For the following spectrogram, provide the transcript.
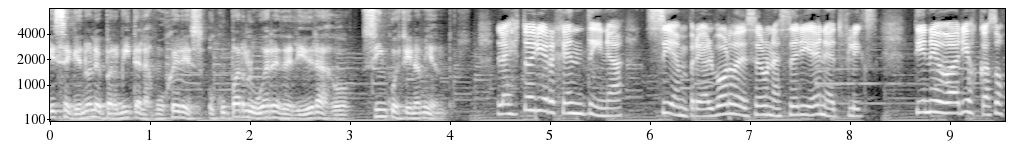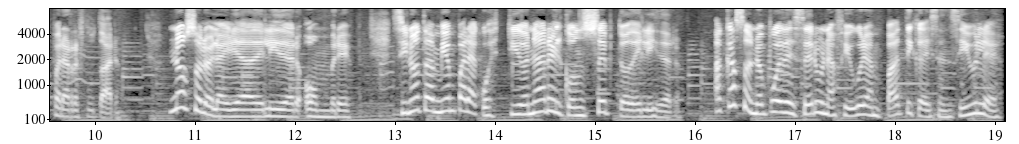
ese que no le permite a las mujeres ocupar lugares de liderazgo sin cuestionamientos. La historia argentina, siempre al borde de ser una serie de Netflix, tiene varios casos para refutar. No solo la idea de líder hombre, sino también para cuestionar el concepto de líder. ¿Acaso no puede ser una figura empática y sensible?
